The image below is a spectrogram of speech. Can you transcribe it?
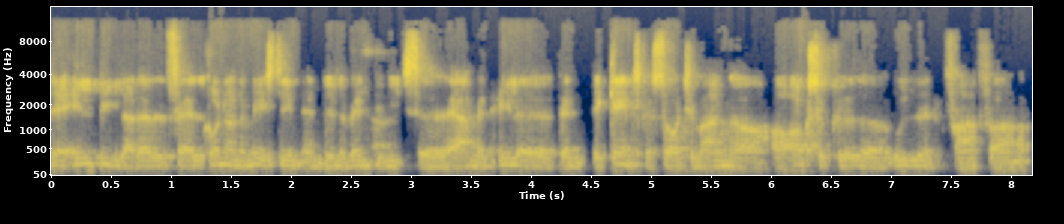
det er elbiler, der vil falde kunderne mest ind, end det nødvendigvis øh, er, men hele den veganske sortiment og, og oksekød og udledning fra, fra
